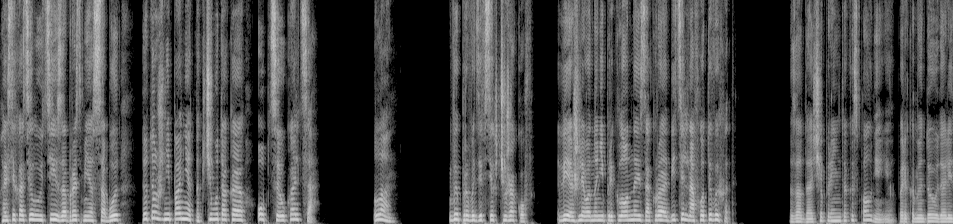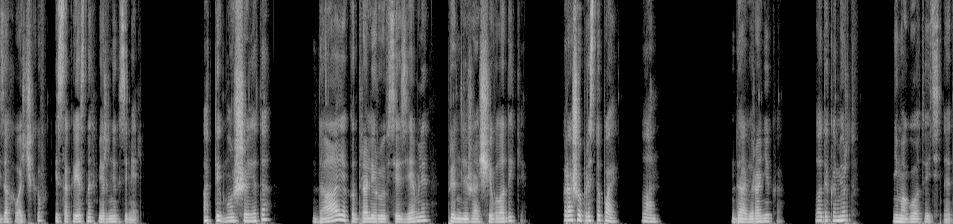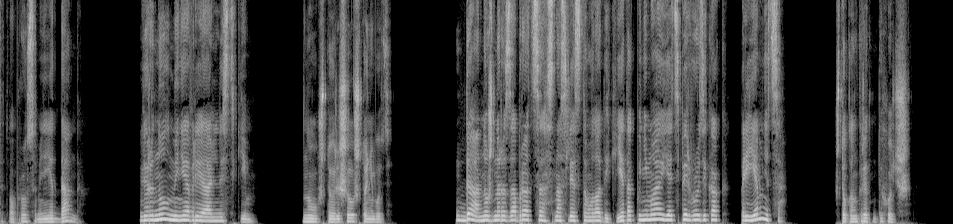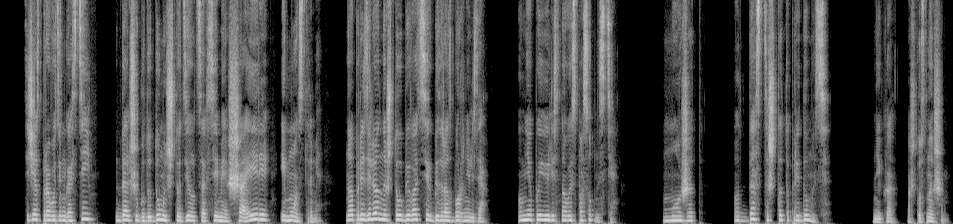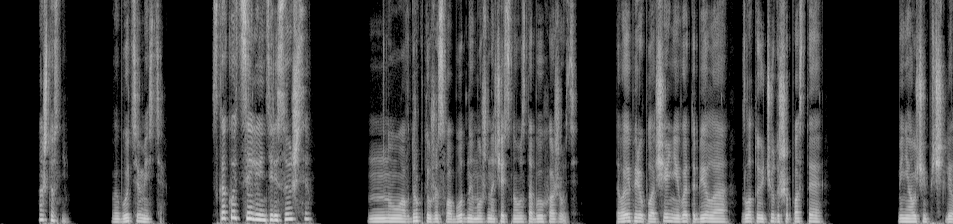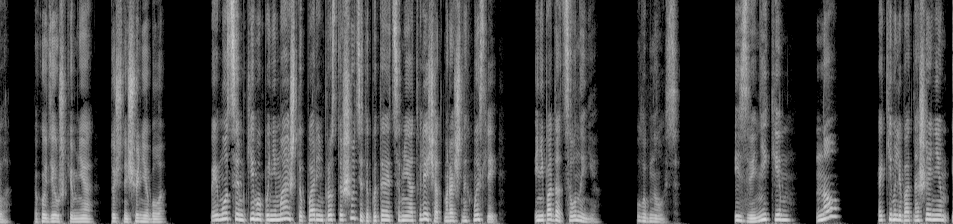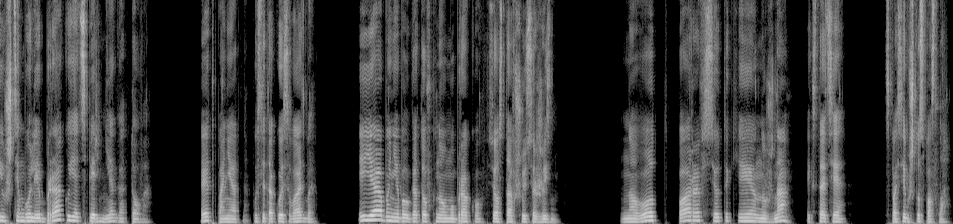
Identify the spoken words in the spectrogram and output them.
А если хотел уйти и забрать меня с собой, то тоже непонятно, к чему такая опция у кольца. Лан, выпроводи всех чужаков. Вежливо, но непреклонно и закрой обитель на вход и выход. Задача принята к исполнению. Порекомендую удалить захватчиков из окрестных мирных земель. А ты можешь и это? Да, я контролирую все земли, принадлежащие владыке. Хорошо, приступай, Лан. Да, Вероника. Владыка мертв? Не могу ответить на этот вопрос, у меня нет данных. Вернул меня в реальность Ким. Ну, что, решил что-нибудь? Да, нужно разобраться с наследством владыки. Я так понимаю, я теперь вроде как преемница? Что конкретно ты хочешь? Сейчас проводим гостей. Дальше буду думать, что делать со всеми шаэри и монстрами. Но определенно, что убивать всех без разбора нельзя. У меня появились новые способности. Может, удастся что-то придумать? Ника, а что с Нэшем? А что с ним? Вы будете вместе. С какой целью интересуешься? Ну, а вдруг ты уже свободна и можно начать снова с тобой ухаживать? Твое перевоплощение в это белое золотое чудо шипастое меня очень впечатлило. Такой девушки у меня точно еще не было. По эмоциям Кима понимаю, что парень просто шутит и пытается меня отвлечь от мрачных мыслей и не податься унынию. Улыбнулась. «Извини, Ким, но каким-либо отношениям и уж тем более браку я теперь не готова». «Это понятно. После такой свадьбы. И я бы не был готов к новому браку всю оставшуюся жизнь. Но вот пара все-таки нужна. И, кстати, спасибо, что спасла».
